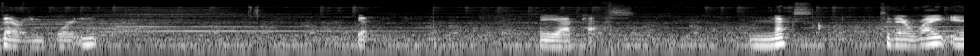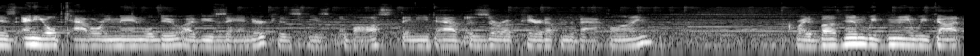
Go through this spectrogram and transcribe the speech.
very important. Yep. They have pass. Next to their right is any old cavalryman will do. I've used Xander because he's a boss. They need to have Azura paired up in the back line. Right above him, we, we've got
